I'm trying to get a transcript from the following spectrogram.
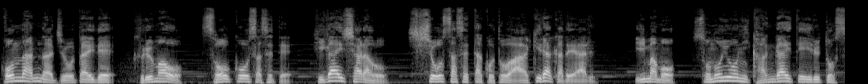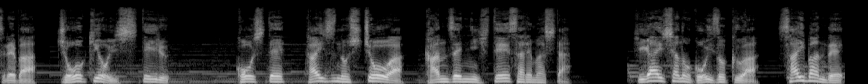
困難な状態で車を走行させて被害者らを死傷させたことは明らかである。今もそのように考えているとすれば常軌を逸している。こうして海図の主張は完全に否定されました。被害者のご遺族は裁判で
